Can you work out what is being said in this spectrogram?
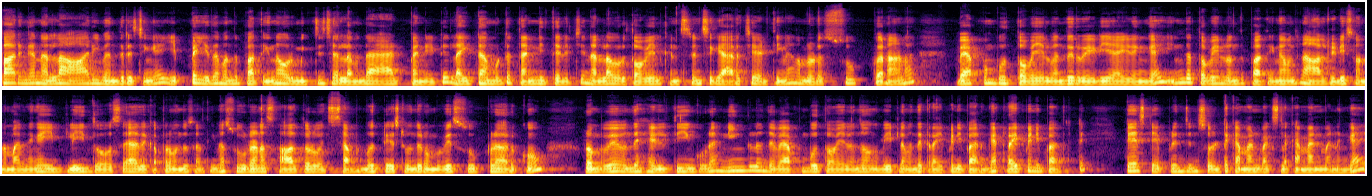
பாருங்கள் நல்லா ஆறி வந்துருச்சுங்க. இப்போ இதை வந்து பார்த்திங்கன்னா ஒரு மிக்சி ஜாரில் வந்து ஆட் பண்ணிவிட்டு லைட்டாக மட்டும் தண்ணி தெளித்து நல்லா ஒரு துவையல் கன்சிஸ்டன்சிக்கு அரைச்சி எடுத்திங்கன்னா நம்மளோட சூப்பரான வேப்பம்பூ துவையல் வந்து ரெடி ஆகிடுங்க இந்த துவையல் வந்து பார்த்திங்கன்னா வந்து நான் ஆல்ரெடி சொன்ன மாதிரி தாங்க. இட்லி தோசை அதுக்கப்புறம் வந்து பார்த்திங்கன்னா சூடான சாதத்தோடு வச்சு சாப்பிடும்போது டேஸ்ட் வந்து ரொம்பவே சூப்பராக இருக்கும். ரொம்பவே வந்து ஹெல்த்தியும் கூட. நீங்களும் இந்த வேப்பம்பூ துவையல் வந்து உங்கள் வீட்டில் வந்து ட்ரை பண்ணி பாருங்கள் ட்ரை பண்ணி பார்த்துட்டு டேஸ்ட் எப்படி இருந்துச்சுன்னு சொல்லிட்டு கமெண்ட் பாக்ஸில் கமெண்ட் பண்ணுங்கள்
